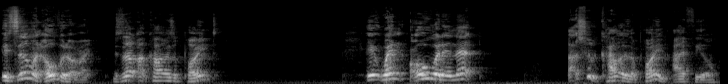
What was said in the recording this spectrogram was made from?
It still went over though, right? Does that not count as a point? It went over the net. That should count as a point, I feel.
